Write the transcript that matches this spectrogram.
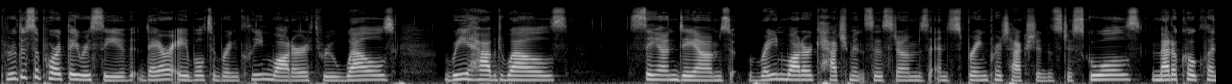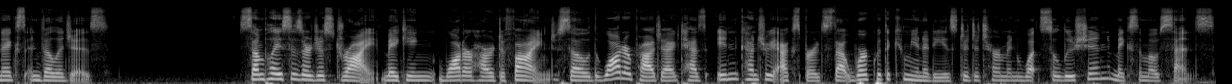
Through the support they receive, they are able to bring clean water through wells, rehabbed wells, sand dams, rainwater catchment systems, and spring protections to schools, medical clinics, and villages. Some places are just dry, making water hard to find. So, the Water Project has in country experts that work with the communities to determine what solution makes the most sense.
